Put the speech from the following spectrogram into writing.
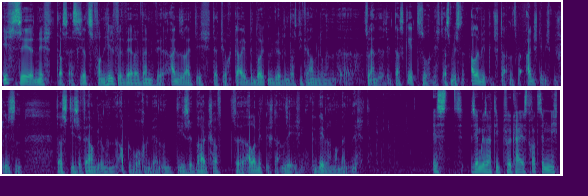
Ich sehe nicht, dass es jetzt von Hilfe wäre, wenn wir einseitig der Türkei bedeuten würden, dass die Verhandlungen äh, zu Ende sind. Das geht so nicht. Das müssen alle Mitgliedstaaten zwar einstimmig beschließen, dass diese Verhandlungen abgebrochen werden. Und diese Bereitschaft äh, aller Mitgliedstaaten sehe ich im gegebenen Moment nicht ist, Sie haben gesagt, die Türkei ist trotzdem nicht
